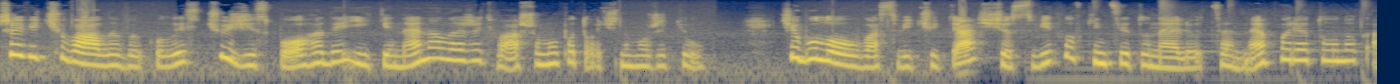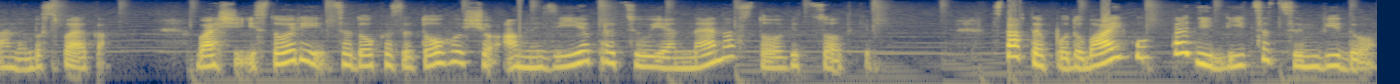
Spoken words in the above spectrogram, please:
чи відчували ви колись чужі спогади, які не належать вашому поточному життю? Чи було у вас відчуття, що світло в кінці тунелю це не порятунок, а небезпека? Ваші історії це докази того, що амнезія працює не на 100%. Ставте вподобайку та діліться цим відео.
